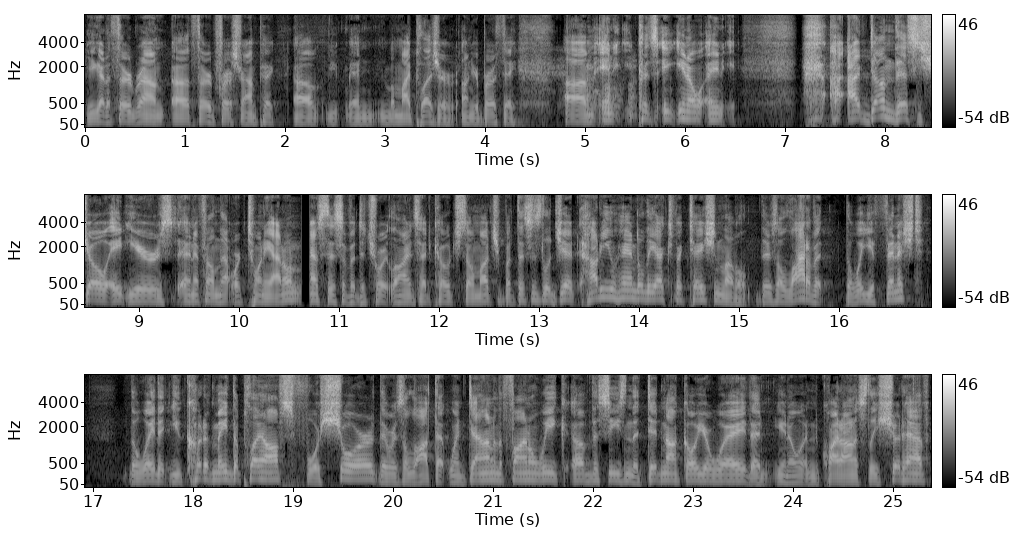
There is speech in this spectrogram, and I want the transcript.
you got a third round, uh, third first round pick, uh, and my pleasure on your birthday. Um, and because you know, and I, I've done this show eight years, NFL Network twenty. I don't ask this of a Detroit Lions head coach so much, but this is legit. How do you handle the expectation level? There's a lot of it. The way you finished, the way that you could have made the playoffs for sure. There was a lot that went down in the final week of the season that did not go your way. That you know, and quite honestly, should have,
